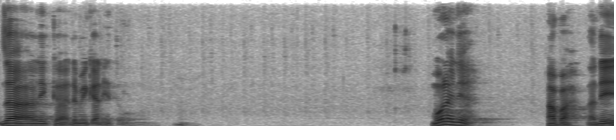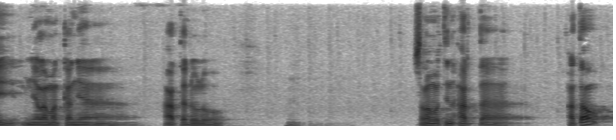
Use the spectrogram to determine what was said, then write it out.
zalika demikian itu. Boleh dia. Apa? Tadi menyelamatkannya harta dulu. Selamatin harta. Atau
